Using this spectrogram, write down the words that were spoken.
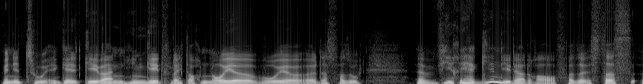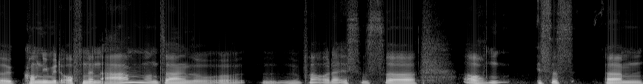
wenn ihr zu Geldgebern hingeht, vielleicht auch neue, wo ihr äh, das versucht, äh, wie reagieren die da drauf? Also ist das, äh, kommen die mit offenen Armen und sagen so, äh, super, oder ist es äh, auch, ist es, ähm,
